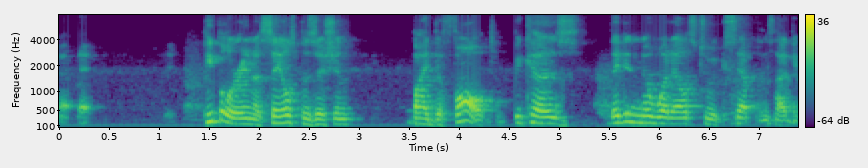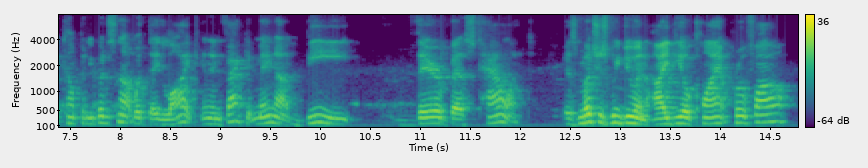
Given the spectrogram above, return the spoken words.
uh, uh, people are in a sales position by default because they didn't know what else to accept inside the company, but it's not what they like. And in fact, it may not be their best talent. As much as we do an ideal client profile,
